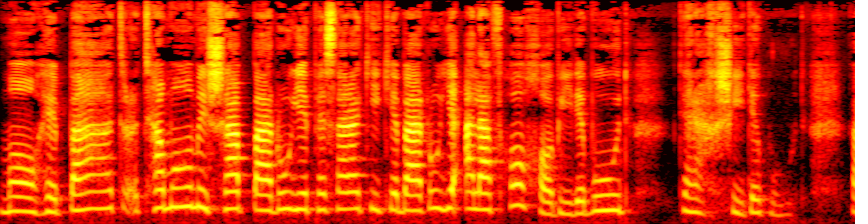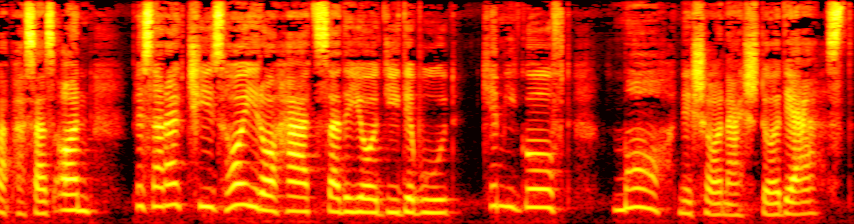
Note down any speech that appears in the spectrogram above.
ماه بدر تمام شب بر روی پسرکی که بر روی علفها خوابیده بود درخشیده بود و پس از آن پسرک چیزهایی را حد زده یا دیده بود که می گفت ماه نشانش داده است.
